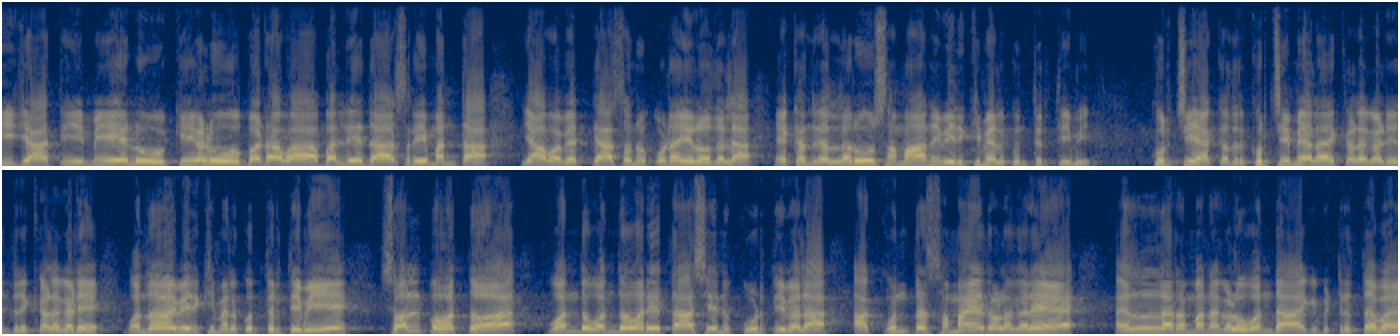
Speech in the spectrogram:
ಈ ಜಾತಿ, ಮೇಲು, ಕೀಳು, ಬಡವ, ಬಲ್ಲಿದ, ಶ್ರೀಮಂತ ಯಾವ ವ್ಯತ್ಯಾಸನೂ ಕೂಡ ಇರೋದಿಲ್ಲ. ಯಾಕಂದ್ರೆ ಎಲ್ಲರೂ ಸಮಾನ ವೇದಿಕೆ ಮೇಲೆ ಕುಂತಿರ್ತೀವಿ. ಕುರ್ಚಿ ಹಾಕಿದ್ರೆ ಕುರ್ಚಿ ಮೇಲೆ, ಕೆಳಗಡೆ ಇದ್ರೆ ಕೆಳಗಡೆ, ಒಂದೇ ವೇದಿಕೆ ಮೇಲೆ ಕೂತಿರ್ತೀವಿ. ಸ್ವಲ್ಪ ಹೊತ್ತು ಒಂದು ಒಂದೂವರೆ ತಾಸೇನು ಕೂಡ್ತೀವಲ್ಲ, ಆ ಕುಂತ ಸಮಯದೊಳಗರೆ ಎಲ್ಲರ ಮನಗಳು ಒಂದಾಗಿ ಬಿಟ್ಟಿರ್ತವೆ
